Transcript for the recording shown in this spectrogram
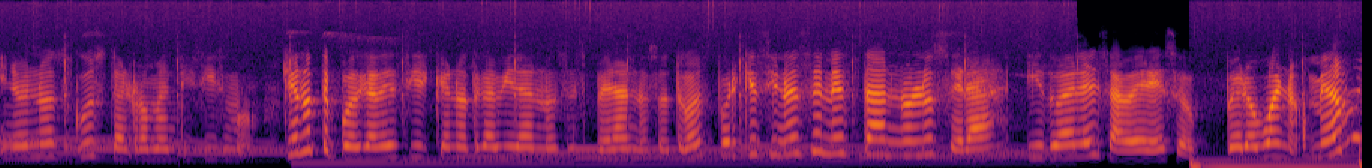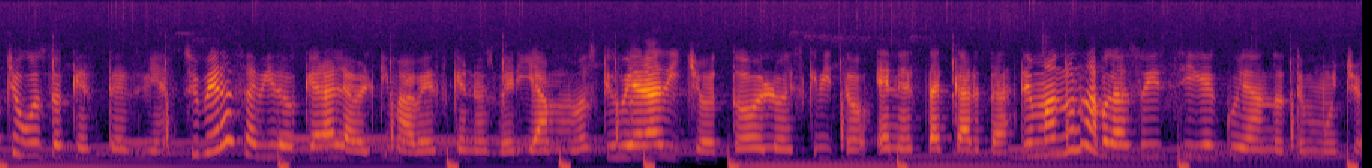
y no nos gusta el romanticismo. Yo no te podría decir que en otra vida nos espera a nosotros, porque si no es en esta, no lo será. Y duele el saber eso. Pero bueno, me da mucho gusto que estés bien. Si hubiera sabido que era la última vez que nos veríamos, te hubiera dicho todo lo escrito en esta carta. Te mando un abrazo y sigue cuidándote mucho.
